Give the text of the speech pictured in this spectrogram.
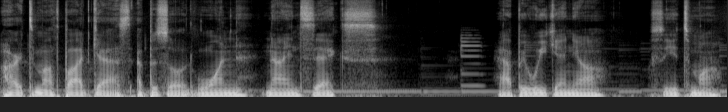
Heart to Mouth Podcast, episode 196. Happy weekend, y'all. See you tomorrow.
